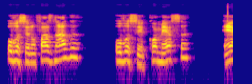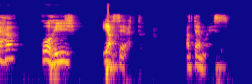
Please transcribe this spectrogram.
Ou você não faz nada, ou você começa, erra, corrige e acerta. Até mais.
